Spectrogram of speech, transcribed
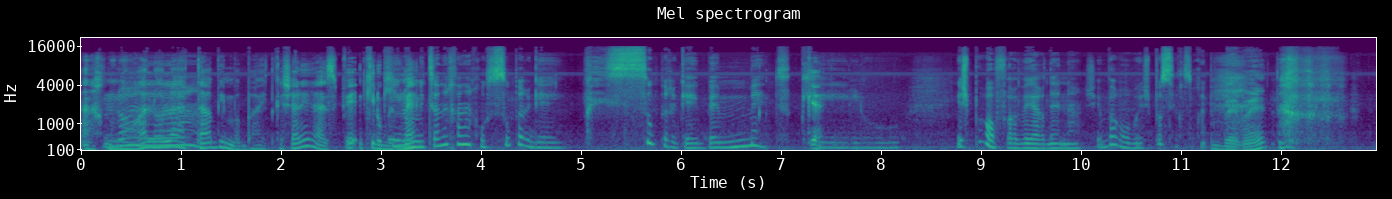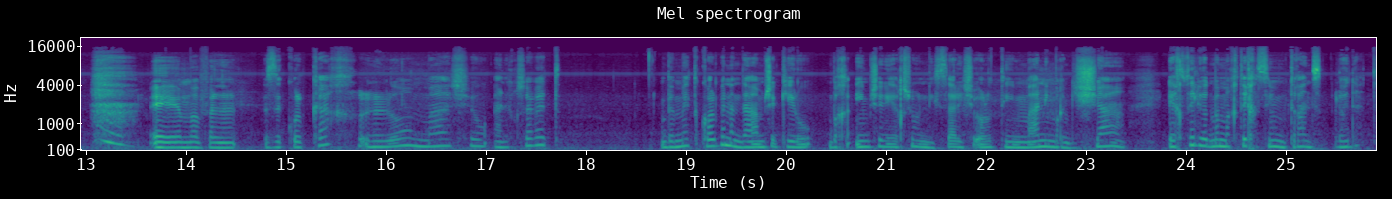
אנחנו נורא לא. להט"בים בבית, קשה לי להסביר, כאילו כאילו, באמת. מצד אחד אנחנו סופר גיי. סופר גיי, באמת. כן. כאילו... יש פה עופרה וירדנה, שברור, יש פה סכסוכים. באמת? אמ, אבל זה כל כך לא משהו, אני חושבת, באמת, כל בן אדם שכאילו בחיים שלי איכשהו ניסה לשאול אותי מה אני מרגישה, איך זה להיות במערכת יחסים עם טראנס, לא יודעת.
